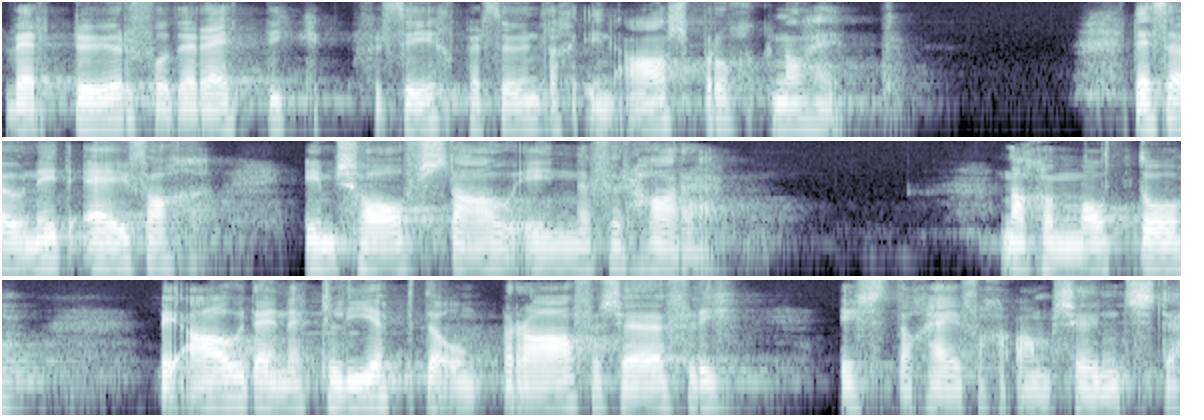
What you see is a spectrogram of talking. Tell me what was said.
Wer die Tür von der Rettung für sich persönlich in Anspruch genommen hat, der soll nicht einfach im Schafstall innen verharren. Nach dem Motto, bei all diesen geliebten und braven Schöfli ist es doch einfach am schönsten.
